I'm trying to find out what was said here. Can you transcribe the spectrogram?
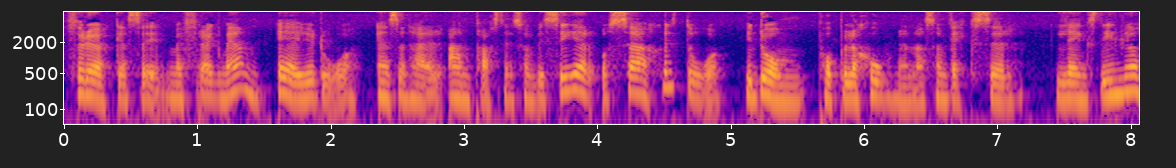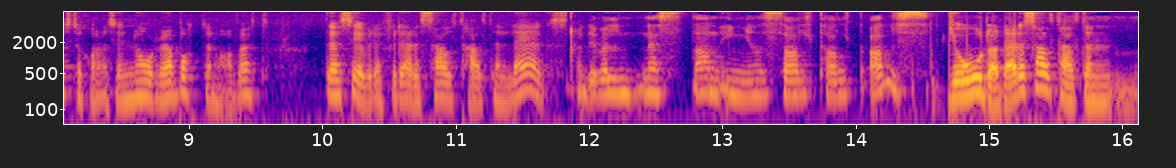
förökar sig med fragment är ju då en sån här anpassning som vi ser och särskilt då i de populationerna som växer längst in i Östersjön, alltså i norra Bottenhavet. Där ser vi det, för där är salthalten lägst. Det är väl nästan ingen salthalt alls? Jo då, där är salthalten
